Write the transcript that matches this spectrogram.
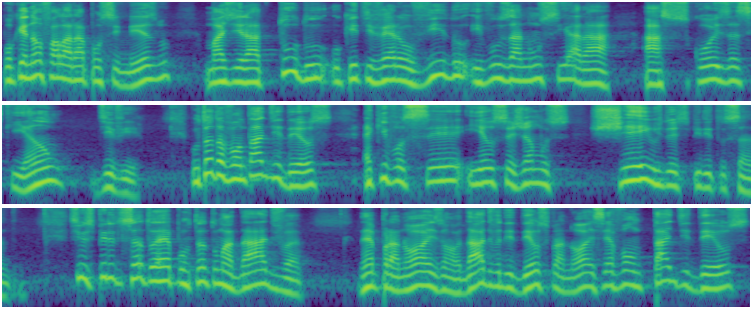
Porque não falará por si mesmo, mas dirá tudo o que tiver ouvido e vos anunciará as coisas que hão de vir. Portanto, a vontade de Deus é que você e eu sejamos cheios do Espírito Santo. Se o Espírito Santo é, portanto, uma dádiva né, para nós, uma dádiva de Deus para nós, se é vontade de Deus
